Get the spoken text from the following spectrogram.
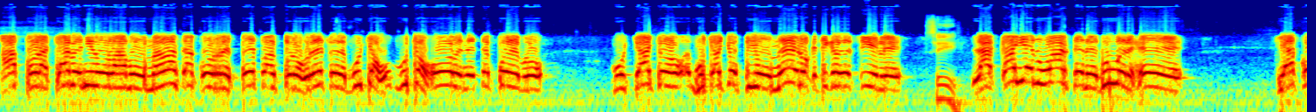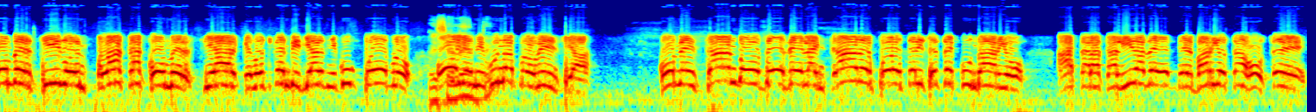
ah, por acá ha venido la bonanza con respecto al progreso de muchas, muchos jóvenes de este pueblo, muchachos muchachos pioneros que tengo que decirle. Sí. La calle Duarte de Duvergé se ha convertido en plaza comercial que no tiene que envidiar ningún pueblo, Excelente. oye, ninguna provincia. Comenzando desde la entrada del pueblo de secundario hasta la salida de- del barrio San José,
